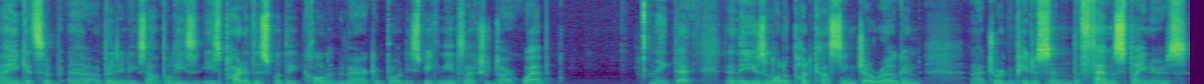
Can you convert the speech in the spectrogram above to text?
I think it's a, a brilliant example. He's, he's part of this, what they call in America, broadly speaking, the intellectual dark web. I think that, and they use a lot of podcasting. Joe Rogan, uh, Jordan Peterson, the Femsplainers,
